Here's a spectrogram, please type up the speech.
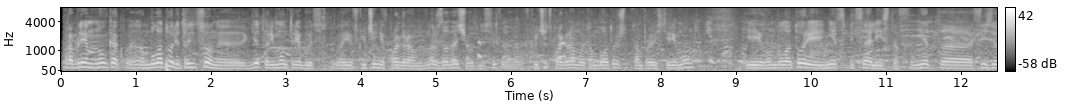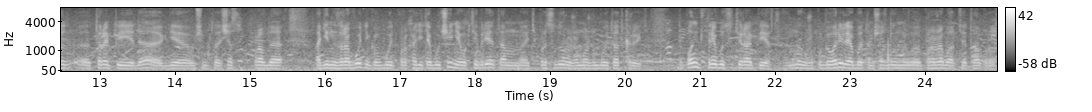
Проблем, ну как, амбулатория традиционная, где-то ремонт требуется и включение в программу. Наша задача вот, действительно включить в программу эту амбулаторию, чтобы там провести ремонт. И в амбулатории нет специалистов, нет э, физиотерапии, да, где, в общем-то, сейчас, правда, один из работников будет проходить обучение, в октябре там эти процедуры уже можно будет открыть. Дополнительно требуется терапевт. Мы уже поговорили об этом, сейчас будем его прорабатывать этот вопрос.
